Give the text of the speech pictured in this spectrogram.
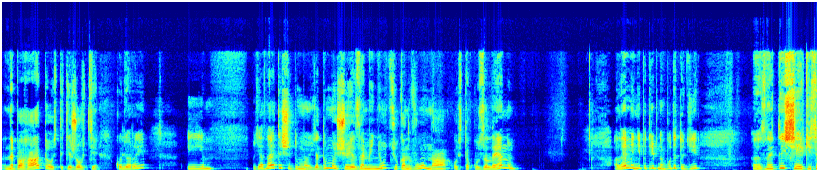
небагато, ось такі жовті кольори. І я знаєте, що думаю? Я думаю, що я заміню цю канву на ось таку зелену. Але мені потрібно буде тоді е, знайти ще якийсь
